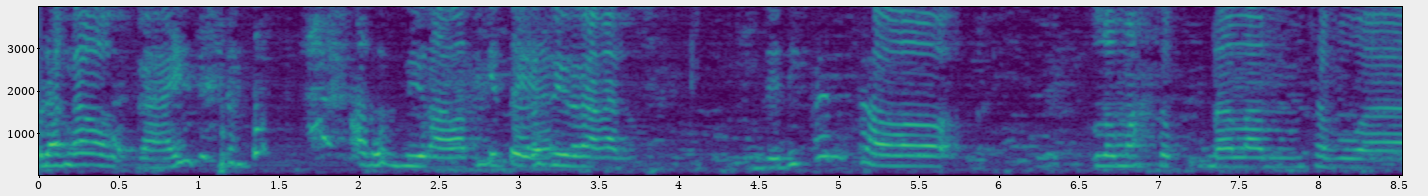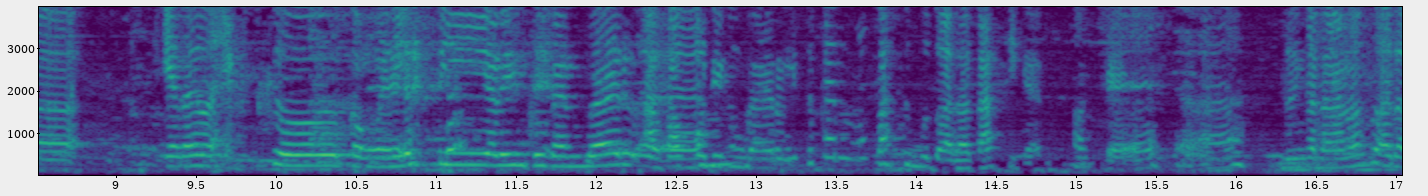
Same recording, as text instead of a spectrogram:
udah enggak kok, guys. harus dirawat gitu ya Harus dirawat. Jadi kan kalau lo masuk dalam sebuah ya tadi lah ekskul, community, lingkungan baru, apa pun yang baru itu kan lo pasti butuh adaptasi kan. oke ya. Dan kadang-kadang tuh ada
